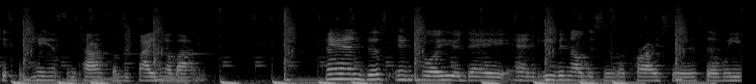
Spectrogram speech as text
Get some hand sanitizer. Don't be fighting nobody and just enjoy your day. And even though this is a crisis and we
